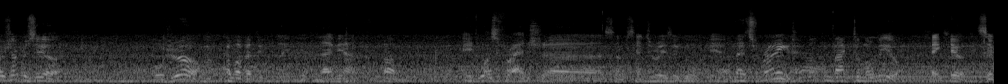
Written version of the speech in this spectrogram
Bonjour, monsieur. Bonjour. Comment vas-tu? Très bien. Um, It was French uh, some centuries ago here. that's right. Welcome back to Mobile. Thank you. It's a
